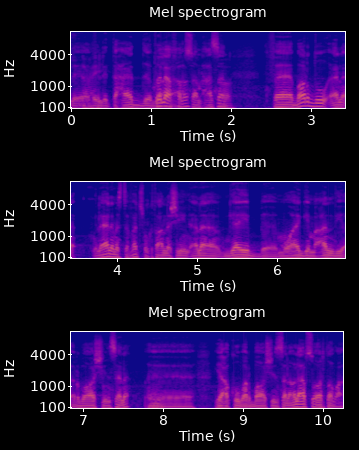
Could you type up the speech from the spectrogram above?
ده في. الاتحاد طلع مع. حسام حسن آه. فبرضه أنا الأهلي ما استفادش من قطاع الناشئين. أنا جايب مهاجم عندي 24 سنة آه يعقوب 24 سنة هو لاعب صغير طبعا.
